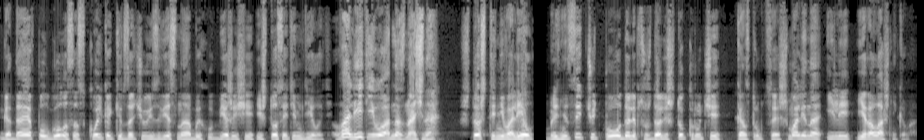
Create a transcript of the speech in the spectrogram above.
гадая в полголоса, сколько Кирзачу известно об их убежище и что с этим делать. «Валить его однозначно!» «Что ж ты не валил?» Близнецы чуть поодаль обсуждали, что круче конструкция Шмалина или Яралашникова.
